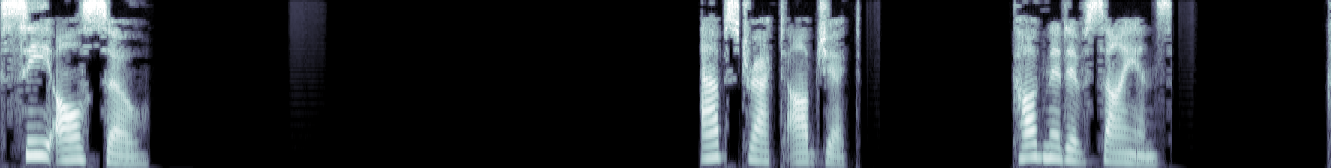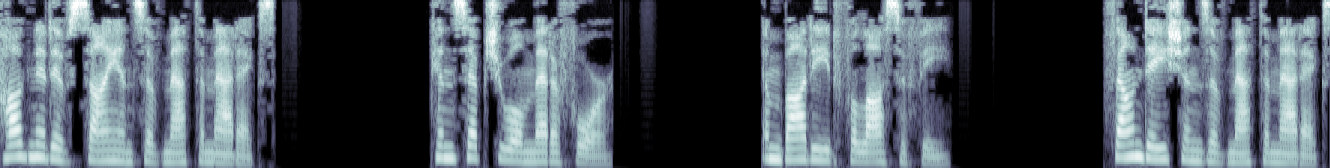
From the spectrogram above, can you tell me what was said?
See also. Abstract object. Cognitive science. Cognitive science of mathematics Conceptual metaphor Embodied philosophy Foundations of mathematics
